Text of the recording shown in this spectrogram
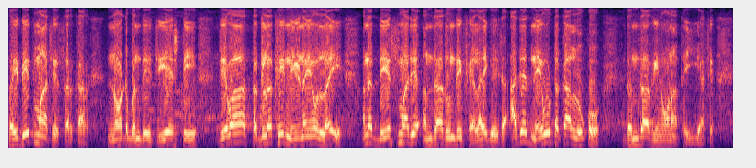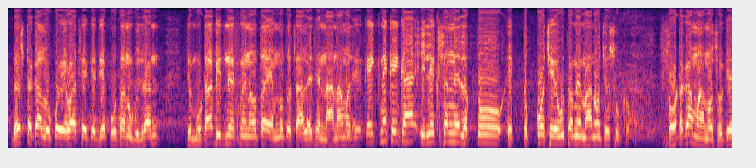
ભયભીતમાં છે સરકાર. નોટબંધી જીએસટી જેવા તગલખી નિર્ણયો લઈ અને દેશમાં જે અંધાધૂંધી ફેલાઈ ગઈ છે. આજે નેવું ટકા લોકો ધંધા વિહોણા થઈ ગયા છે. દસ ટકા લોકો એવા છે કે જે પોતાનું ગુજરાન, જે મોટા બિઝનેસમેન હતા, એમનું તો ચાલે છે, નાનામાં કંઈક ને કંઈક આ ઇલેક્શનને લગતો એક તુક્કો છે એવું તમે માનો છો, શું કહો? સો ટકા માનું છું કે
